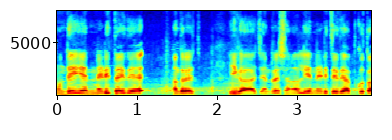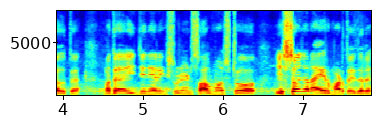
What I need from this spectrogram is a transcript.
ಮುಂದೆ ಏನು ನಡೀತಾ ಇದೆ, ಅಂದರೆ ಈಗ ಜನ್ರೇಷನಲ್ಲಿ ಏನು ನಡೀತಾ ಇದೆ ಅದು ಗೊತ್ತಾಗುತ್ತೆ. ಮತ್ತು ಇಂಜಿನಿಯರಿಂಗ್ ಸ್ಟೂಡೆಂಟ್ಸ್ ಆಲ್ಮೋಸ್ಟು ಎಷ್ಟೊಂದು ಜನ ಹೈರ್ ಮಾಡ್ತಾ ಇದ್ದಾರೆ.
